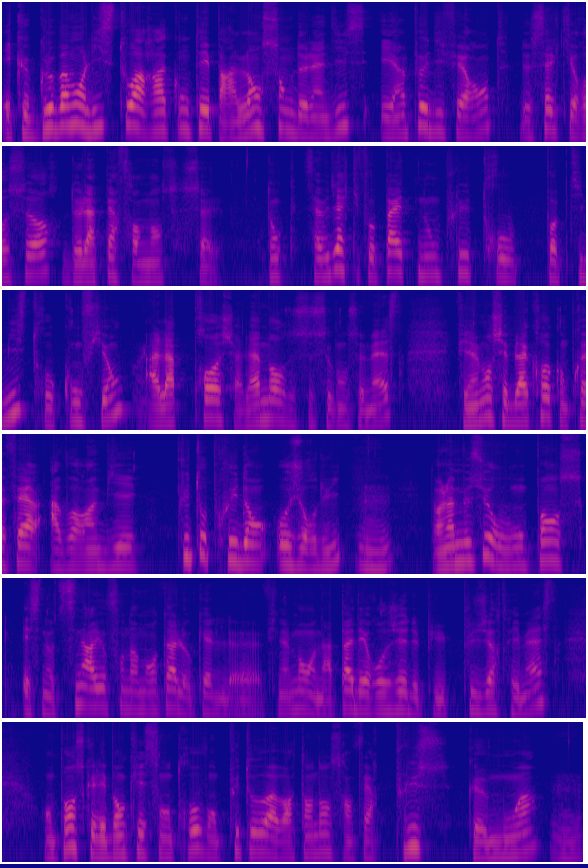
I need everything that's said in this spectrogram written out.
et que globalement l'histoire racontée par l'ensemble de l'indice est un peu différente de celle qui ressort de la performance seule. Donc ça veut dire qu'il ne faut pas être non plus trop optimiste, trop confiant à l'approche, à l'amorce de ce second semestre. Finalement, chez BlackRock, on préfère avoir un biais plutôt prudent aujourd'hui, mhm. dans la mesure où on pense, et c'est notre scénario fondamental auquel euh, finalement on n'a pas dérogé depuis plusieurs trimestres, on pense que les banquiers centraux vont plutôt avoir tendance à en faire plus que moins mhm.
